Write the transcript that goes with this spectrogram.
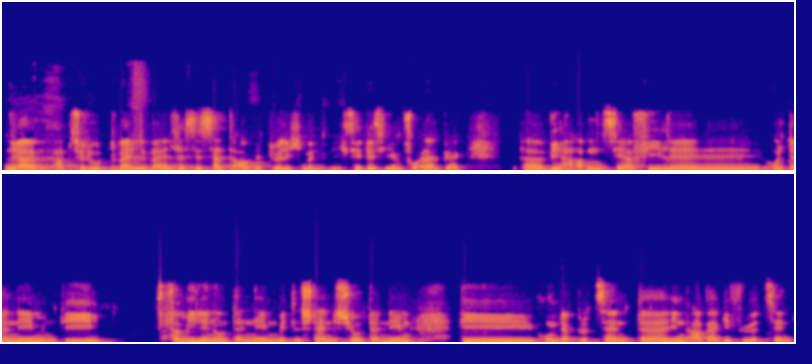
ja, absolut, weil, weil das ist halt auch natürlich, ich, meine, ich sehe das hier im Vorarlberg, äh, wir haben sehr viele Unternehmen, die Familienunternehmen, mittelständische Unternehmen, die 100 Prozent äh, Inhaber geführt sind.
